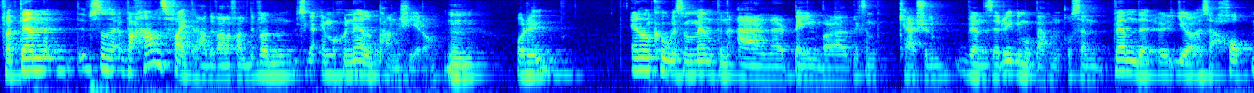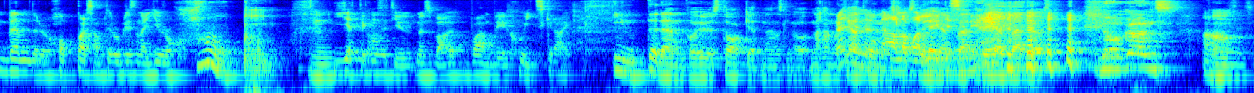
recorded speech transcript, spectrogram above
För att den, som vad hans fighter hade i alla fall, det var en emotionell punch i dem. Mm. Och det, en av de coolaste momenten är när Bane bara liksom casual vänder sig ryggen mot Batman och sen vänder, gör så här, hopp, vänder och hoppar samtidigt och blir här ljud och Mm. Jättekonstigt ljud, men så bara, bara han blir skitskraj. Inte den på hustaket när han, när han och Nej, nej, Catwoman nej, alla bara lägger sig ner. Det är helt värdelöst. no guns! Ja. precis.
